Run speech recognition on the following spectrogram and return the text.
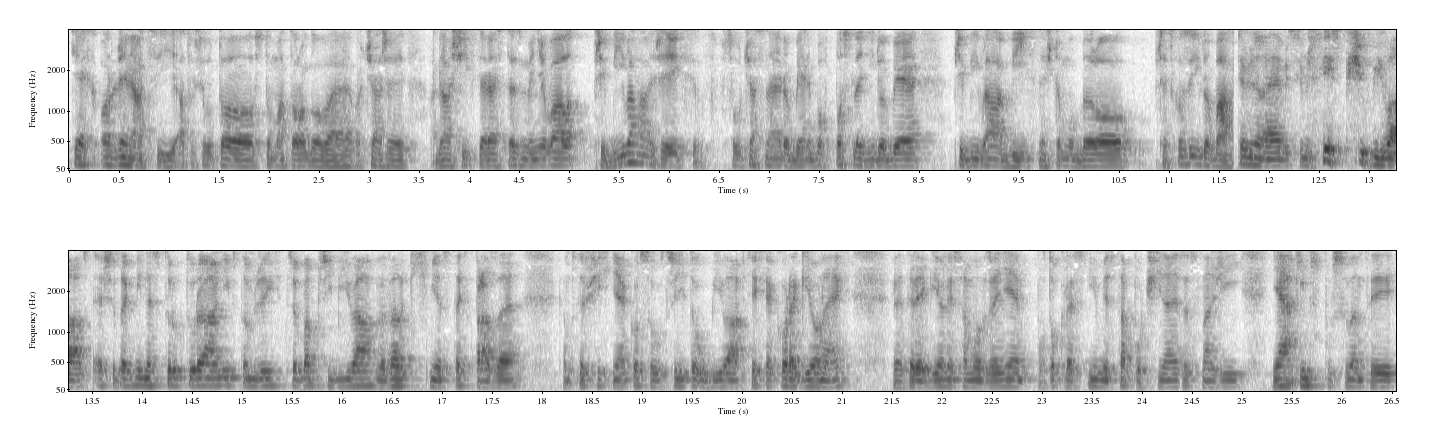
těch ordinací, a to jsou to stomatologové, očaři a další, které jste zmiňoval, přibývá, že jich v současné době nebo v poslední době přibývá víc, než tomu bylo v předchozích dobách? Myslím, že ne, myslím, že jich spíš ubývá. Ještě takový nestrukturální v tom, že jich třeba přibývá ve velkých městech Praze, kam se všichni jako soustředí, to ubývá v těch jako regionech, kde ty regiony samozřejmě pod okresního města počínaje se snaží nějakým způsobem ty,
